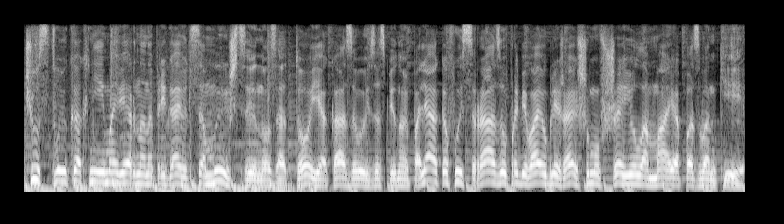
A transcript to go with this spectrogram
Чувствую, как неимоверно напрягаются мышцы, но зато я оказываюсь за спиной поляков и сразу пробиваю ближайшему в шею, ломая позвонки.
